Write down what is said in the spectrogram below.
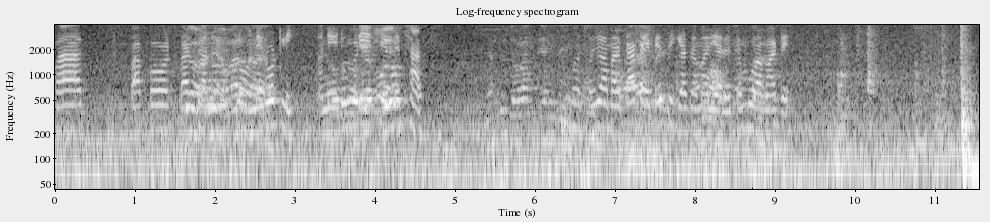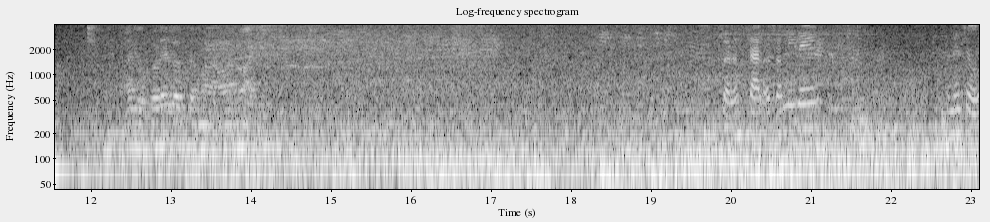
ભાત પાપડ બાજરાનો રોટલો અને રોટલી અને ડુંગળી છે અને છાશ. બસ, હજુ અમારા કાકાએ બેસી ગયા છે અમારી યારે જમવા માટે. સરસ, ચાલો જમી લે. અને જો.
